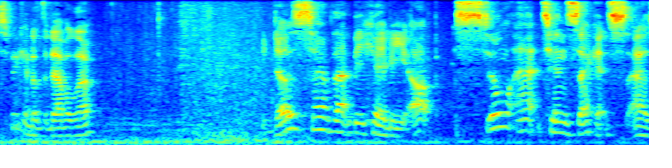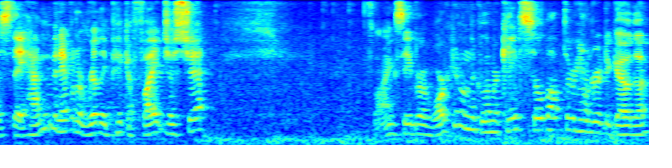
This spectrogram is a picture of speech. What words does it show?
Speaking of the devil, though, he does have that BKB up, still at 10 seconds, as they haven't been able to really pick a fight just yet. Flying Zebra working on the Glimmer Cape, still about 300 to go, though.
